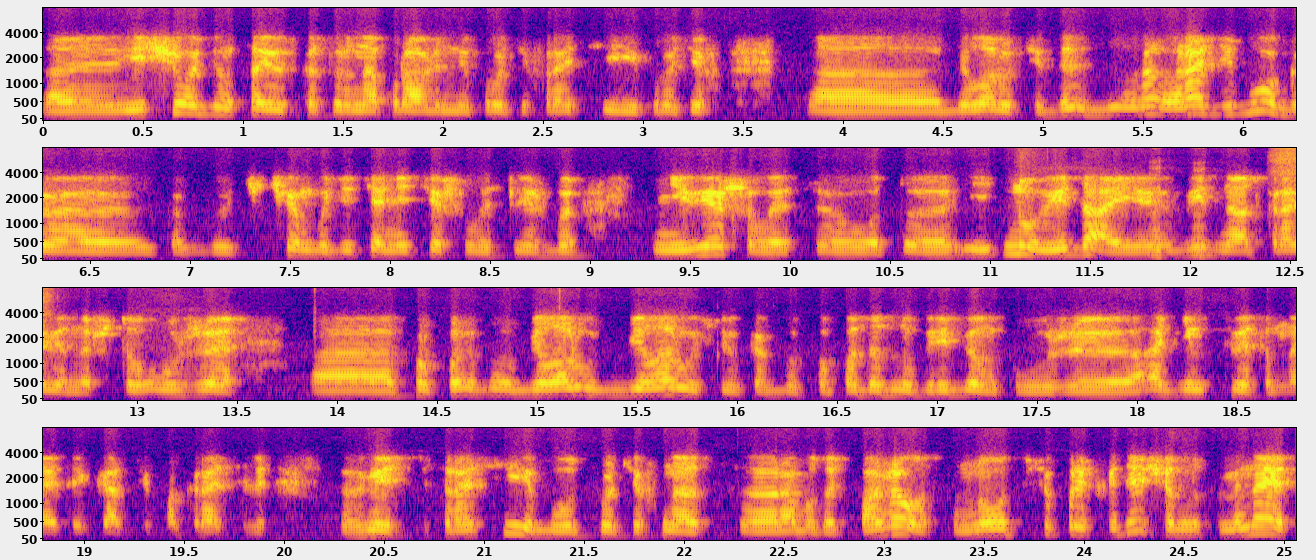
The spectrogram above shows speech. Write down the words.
Еще один союз, который направлен против России, против Беларуси. Да, ради бога, как бы, чем бы дитя не тешилось, лишь бы не вешалось. Вот. Э, и, ну и да, и видно откровенно, что уже э, Белору, Белоруссию как бы под одну гребенку уже одним цветом на этой карте покрасили вместе с Россией, будут против нас э, работать, пожалуйста. Но вот все происходящее напоминает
